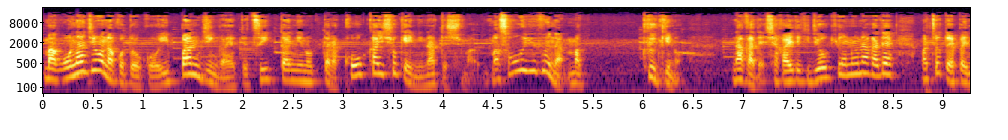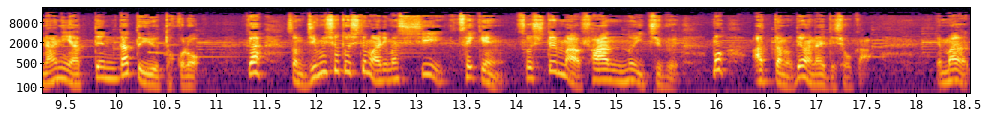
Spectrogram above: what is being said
まあ、同じようなことをこう一般人がやってツイッターに載ったら公開処刑になってしまう。まあ、そういうふうな、まあ、空気の中で、社会的状況の中で、まあ、ちょっとやっぱり何やってんだというところが、その事務所としてもありますし、世間、そしてまあファンの一部もあったのではないでしょうか。まあ、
